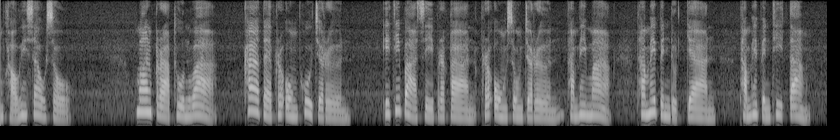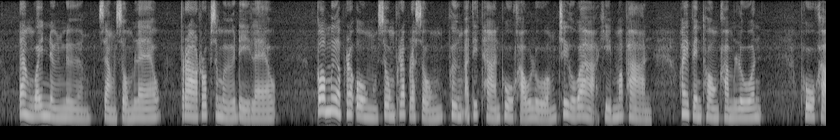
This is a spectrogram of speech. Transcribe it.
ำเขาให้เศร้าโศกม่านกราบทูลว่าข้าแต่พระองค์ผู้เจริญ อิทิบาทสี่ประการพระองค์ทรงเจริญทำให้มากทำให้เป็นดุจยานทำให้เป็นที่ตั้ง ตั้งไว้หนึ่งเนือง สั่งสมแล้ว ปรารบเสมอดีแล้ว ก็เมื่อพระองค์ทรงพระประสงค์พึงอธิษฐานภูเขาหลวง ชื่อว่าหิมพาน ให้เป็นทองคำล้วน ภูเขา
